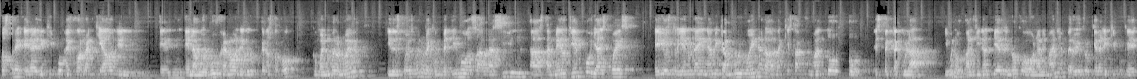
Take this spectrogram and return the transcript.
postre era el equipo mejor rankeado en, el, en, en, la burbuja, ¿no? en el grupo que nos tocó, como el número 9. Y después, bueno, le competimos a Brasil hasta el medio tiempo, ya después ellos traían una dinámica muy buena, la verdad que están jugando espectacular. Y bueno, al final pierden ¿no? con Alemania, pero yo creo que era el equipo que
